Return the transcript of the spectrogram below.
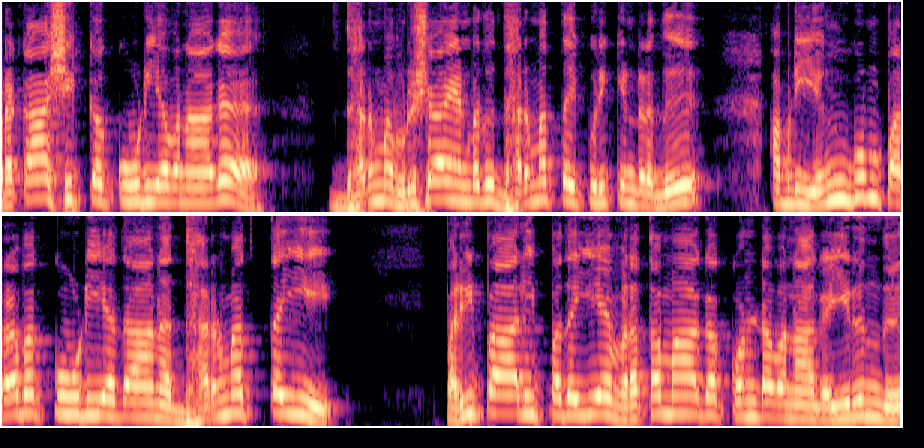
பிரகாசிக்கக்கூடியவனாக தர்ம விருஷா என்பது தர்மத்தை குறிக்கின்றது. அப்படி எங்கும் பரவக்கூடியதான தர்மத்தை பரிபாலிப்பதையே விரதமாக கொண்டவனாக இருந்து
